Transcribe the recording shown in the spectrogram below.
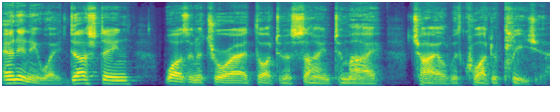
And anyway, dusting wasn't a chore I had thought to assign to my child with quadriplegia.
